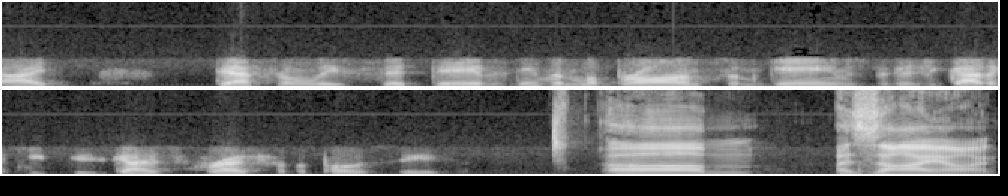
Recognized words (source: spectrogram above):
I definitely sit Davis, even LeBron, some games because you got to keep these guys fresh for the postseason. Um, Zion.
